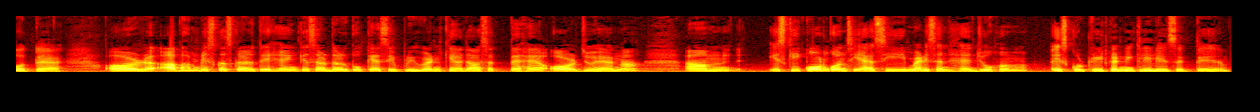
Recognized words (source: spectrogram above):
होता है। और अब हम डिस्कस करते हैं कि सर दर्द को कैसे प्रिवेंट किया जा सकता है और जो है ना इसकी कौन कौन सी ऐसी मेडिसिन है जो हम इसको ट्रीट करने के लिए ले सकते हैं?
